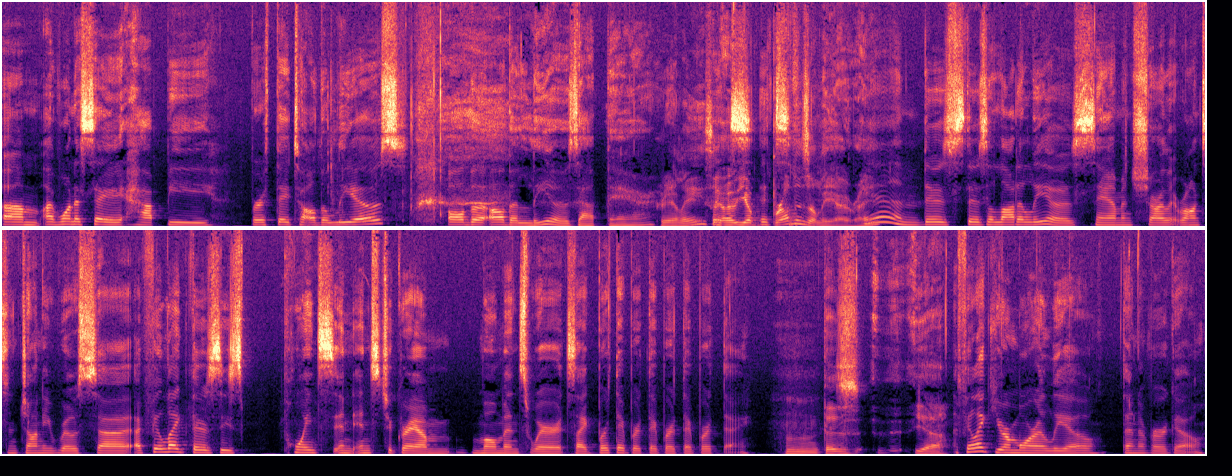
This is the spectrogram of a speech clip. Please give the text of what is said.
Um, I want to say happy birthday to all the Leos, all the all the Leos out there. Really? So oh, It's- your brother's a Leo, right? Yeah, there's there's a lot of Leos. Sam and Charlotte Ronson, Johnny Rosa. I feel like there's these points in Instagram moments where it's like birthday, birthday, birthday, birthday. Hmm, there's, yeah. I feel like you're more a Leo than a Virgo.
